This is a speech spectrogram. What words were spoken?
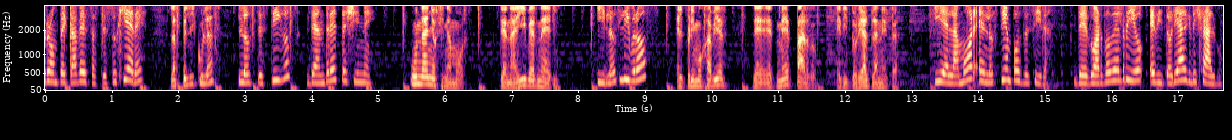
Rompecabezas te sugiere Las películas Los Testigos de André Téchiné Un año sin amor, de Anaí Berneri. y los libros El primo Javier, de Edmé Pardo, Editorial Planeta. y El amor en los tiempos de SIDA, de Eduardo del Río, Editorial Grijalbo.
